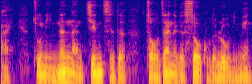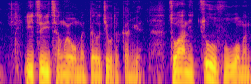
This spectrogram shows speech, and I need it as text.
爱。主，你仍然坚持的走在那个受苦的路里面，以至于成为我们得救的根源。主啊，你祝福我们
